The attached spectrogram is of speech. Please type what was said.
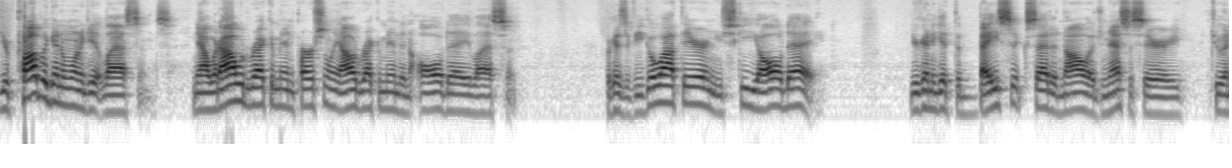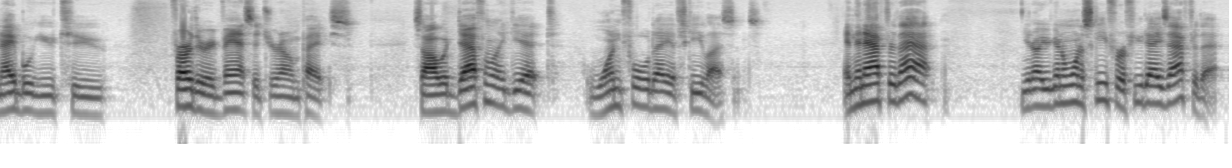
You're probably going to want to get lessons. Now, what I would recommend personally, I would recommend an all day lesson. Because if you go out there and you ski all day, you're going to get the basic set of knowledge necessary to enable you to further advance at your own pace. So I would definitely get one full day of ski lessons. And then after that, you know, you're going to want to ski for a few days after that.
